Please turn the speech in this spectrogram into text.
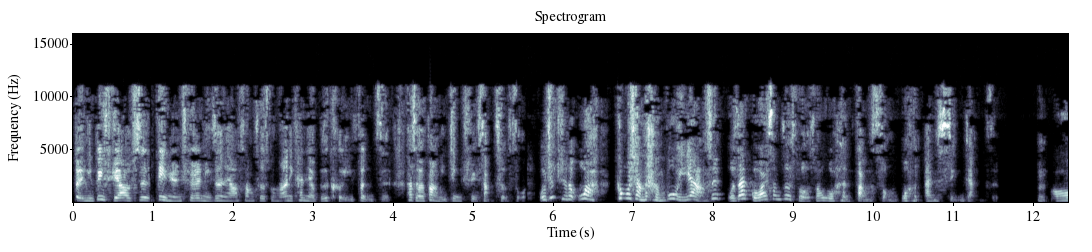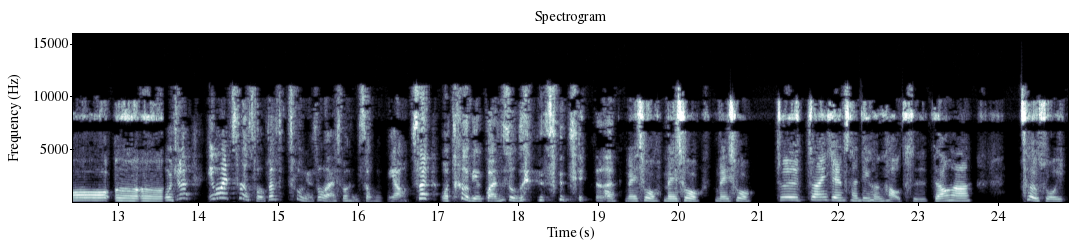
对，你必须要是店员确认你真的要上厕所，然后你看起来不是可疑分子，他才会放你进去上厕所。我就觉得哇，跟我想的很不一样。所以我在国外上厕所的时候，我很放松，我很安心这样子。嗯，哦，嗯嗯，我觉得因为厕所对处女座来说很重要，所以我特别关注这件事情。对，没错，没错，没错。就是钻一间餐厅很好吃，只要他厕所一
